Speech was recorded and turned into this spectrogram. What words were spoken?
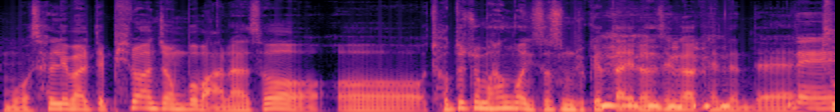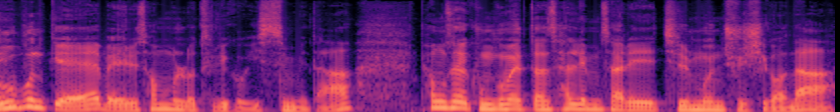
뭐 살림할 때 필요한 정보 많아서 어 저도 좀한권 있었으면 좋겠다 이런 생각했는데 네. 두 분께 매일 선물로 드리고 있습니다. 평소에 궁금했던 살림살이 질문 주시거나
